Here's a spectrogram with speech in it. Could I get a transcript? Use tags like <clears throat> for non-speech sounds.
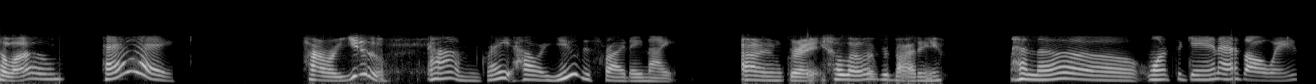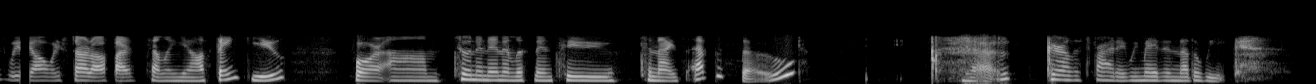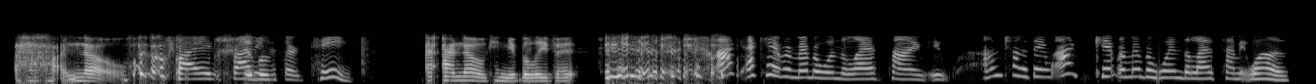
Hello. Hey. How are you? I'm great. How are you this Friday night? I'm great. Hello, everybody. Hello. Once again, as always, we always start off by telling y'all thank you for um, tuning in and listening to tonight's episode. Yes. Girl, it's Friday. We made it another week. I know. <laughs> Friday, Friday was- the thirteenth. I, I know. Can you believe it? <laughs> I I can't remember when the last time it. I'm trying to think. I can't remember when the last time it was.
